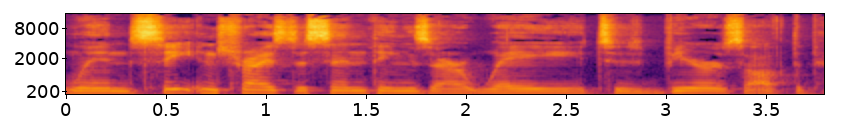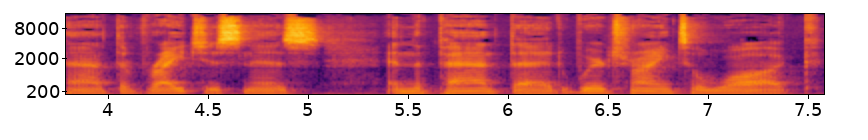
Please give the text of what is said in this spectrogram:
when Satan tries to send things our way to veer us off the path of righteousness and the path that we're trying to walk,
